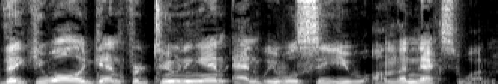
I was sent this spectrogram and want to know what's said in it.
Thank you all again for tuning in, and we will see you on the next one.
